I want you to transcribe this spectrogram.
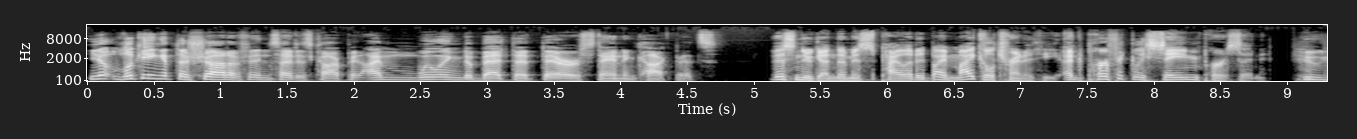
You know, looking at the shot of inside his cockpit, I'm willing to bet that there are standing cockpits. This new Gundam is piloted by Michael Trinity, a perfectly sane person who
